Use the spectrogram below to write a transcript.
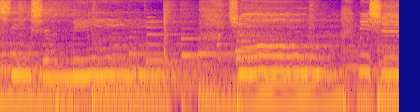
是我的一切。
